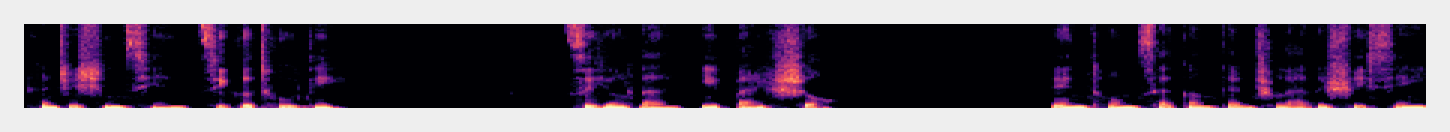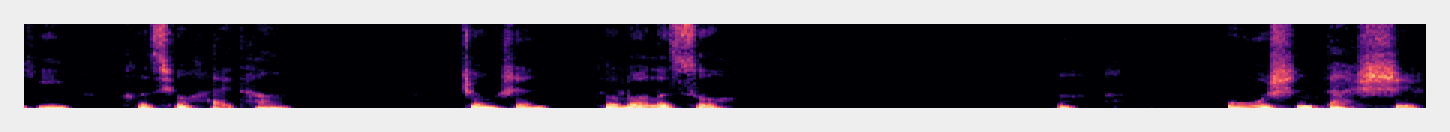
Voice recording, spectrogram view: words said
看着身前几个徒弟，紫幽兰一摆手，连同才刚赶出来的水仙姨和秋海棠，众人都落了座。嗯。无甚大事。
